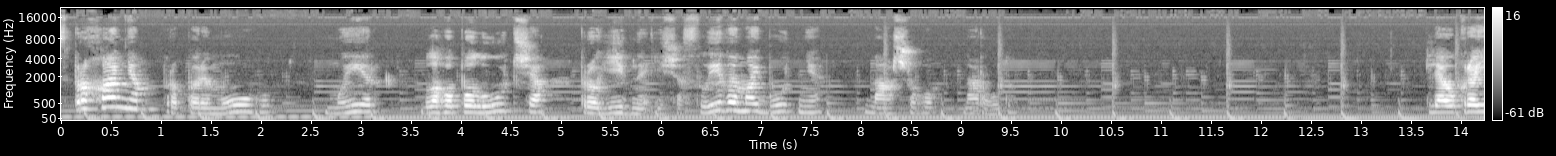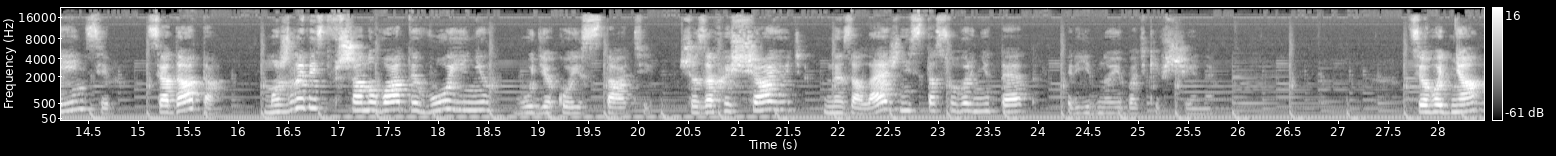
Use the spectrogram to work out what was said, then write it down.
з проханням про перемогу, мир, благополуччя, про гідне і щасливе майбутнє нашого народу. Для українців ця дата можливість вшанувати воїнів будь-якої статі, що захищають незалежність та суверенітет рідної батьківщини. Цього дня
